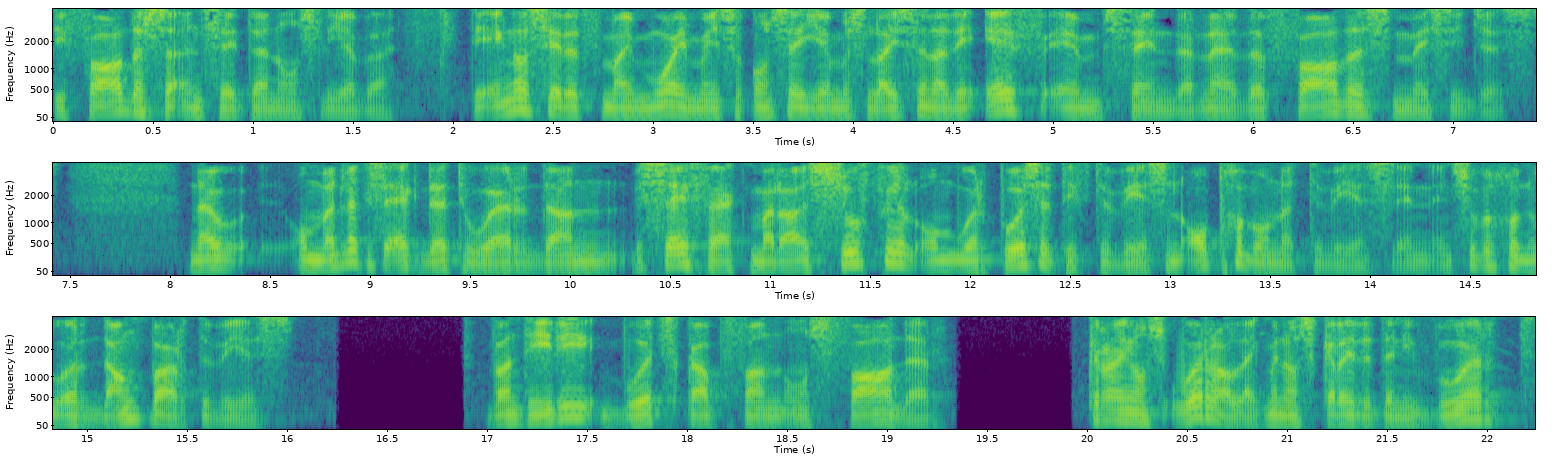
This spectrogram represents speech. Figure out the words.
die Vader se insette in ons lewe. Die Engels sê dit vir my mooi. Mense kon sê jy moet luister na die FM sender, né, the Father's messages. Nou, onmiddellik as ek dit hoor, dan besef ek maar daar is soveel om oor positief te wees en opgewonde te wees en en soveel om oor dankbaar te wees. Want hierdie boodskap van ons Vader kry ons oral. Ek meen ons kry dit in die woord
